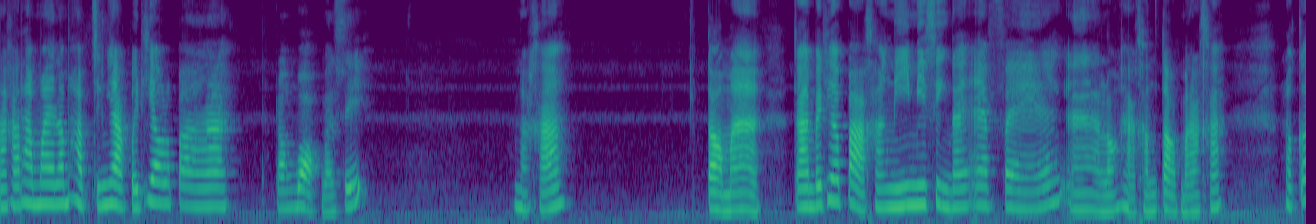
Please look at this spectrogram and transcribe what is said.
นะคะทำไมลำหับจึงอยากไปเที่ยวละป่าลองบอกมาสินะคะ ต่อมาการไปเที่ยวป่าครั้งนี้มีสิ่งใดแอบแฝงอ่าลองหาคำตอบมานะคะ แล้วก็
